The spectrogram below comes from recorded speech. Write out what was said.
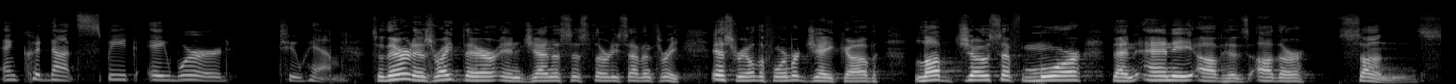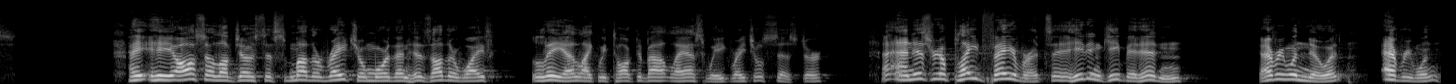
and could not speak a word to him. So there it is, right there in Genesis 37 3. Israel, the former Jacob, loved Joseph more than any of his other sons. He, he also loved Joseph's mother, Rachel, more than his other wife, Leah, like we talked about last week, Rachel's sister. And Israel played favorites. He didn't keep it hidden. Everyone knew it. Everyone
